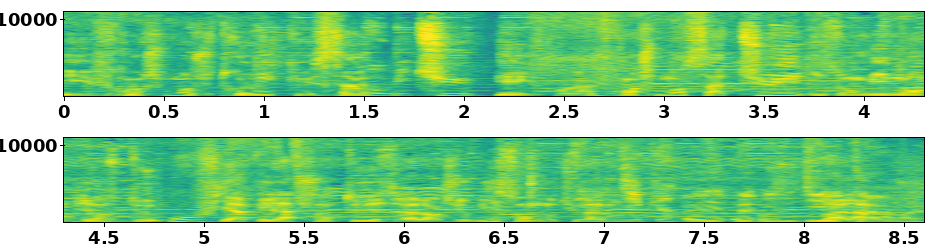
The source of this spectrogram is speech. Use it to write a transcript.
et franchement, je trouvais que ça tuait. Franchement, ça tuait. Ils ont mis une ambiance de ouf. Il y avait la chanteuse, alors j'ai oublié son nom, tu vas me Indica. Euh, euh, Voilà. voilà,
